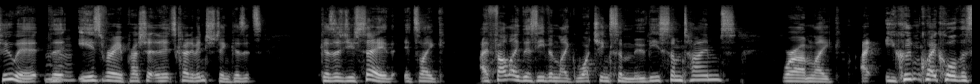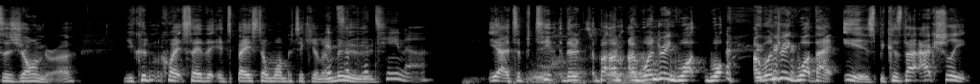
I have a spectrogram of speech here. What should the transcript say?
to it that Mhm. is very prescient, and it's kind of interesting because it's because as you say, it's like I felt like this even like watching some movies sometimes where I'm like, I, you couldn't quite call this a genre. You couldn't quite say that it's based on one particular It's mood. a patina. Yeah, it's a petite. Ooh, there, but I'm, I'm wondering what what I'm wondering what that is because that actually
